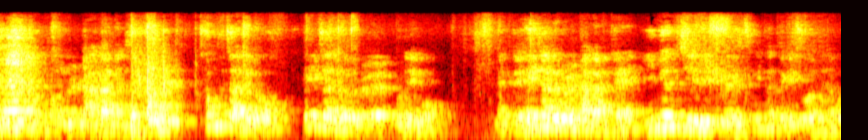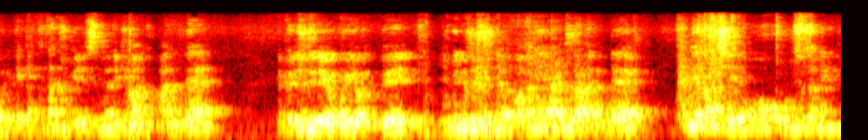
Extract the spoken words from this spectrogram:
통지 공문을 나가면서 그 첨부 자료로 회의 자료를 보내고 근데 회의 자료를 나갈 때 이면지를 쓰니까 되게 좋아하더라고 이렇게 깨끗한 쪽이 쓰면 이렇게 많, 많은데 대표님들이 오히려 왜 이면지를 쓰냐고 항의할 줄 알았는데 한개같이 어 우리 소장님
